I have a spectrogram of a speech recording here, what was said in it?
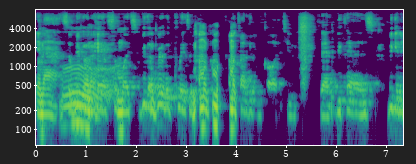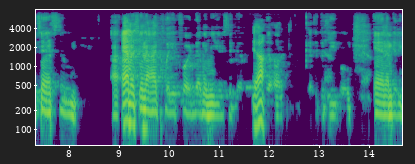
and I. So we're going to have so much, we're going to really play some, I'm going I'm I'm to try to get a recorded too, that because we get a chance to, uh, Amasa and I played for 11 years together Yeah. uh, gazebo. And I'm getting,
